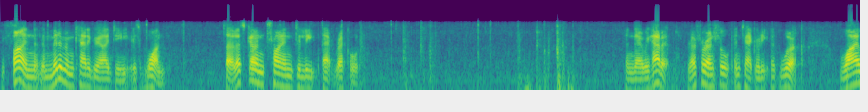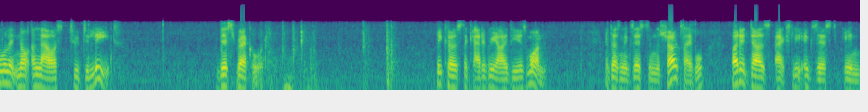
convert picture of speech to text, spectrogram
We find that the minimum category ID is 1. So let's go and try and delete that record. And there we have it, referential integrity at work. Why will it not allow us to delete this record? Because the category ID is 1. It doesn't exist in the show table, but it does actually exist in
